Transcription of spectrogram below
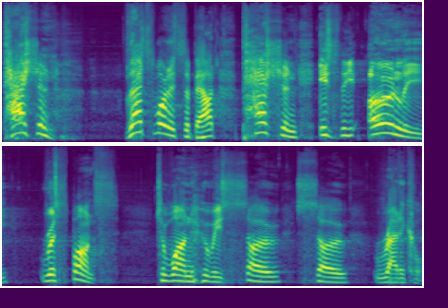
Passion. That's what it's about. Passion is the only response to one who is so, so radical.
